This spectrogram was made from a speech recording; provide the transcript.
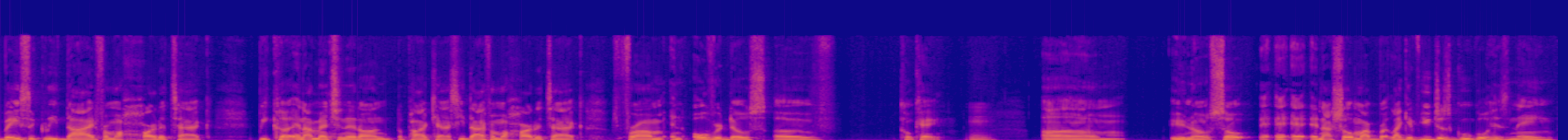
basically died from a heart attack because and I mentioned it on the podcast. He died from a heart attack from an overdose of cocaine. Um you know, so and I showed my bro like if you just Google his name,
